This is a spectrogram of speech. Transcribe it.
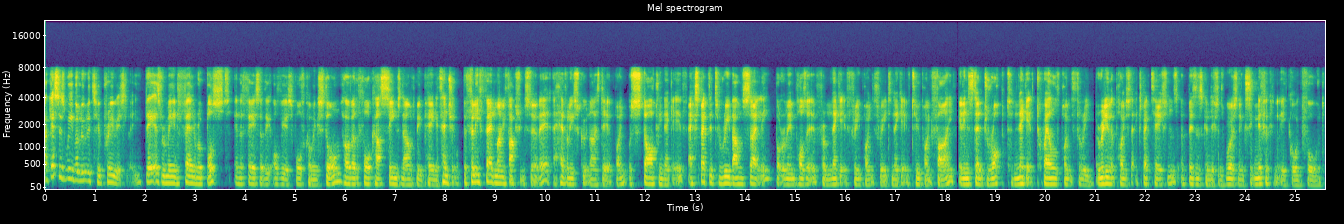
I guess as we've alluded to previously, data has remained fairly robust in the face of the obvious forthcoming storm. However, the forecast seems now to be paying attention. The Philly Fed manufacturing survey, a heavily scrutinised data point, was starkly negative, expected to rebound slightly, but remain positive from negative 3.3 to negative 2.5. It instead dropped to negative 12.3, a reading that points to expectations of business conditions worsening significantly going forward.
